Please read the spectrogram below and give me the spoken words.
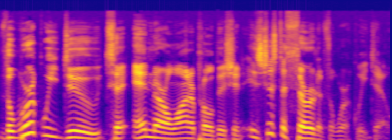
the work we do to end marijuana prohibition is just a third of the work we do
